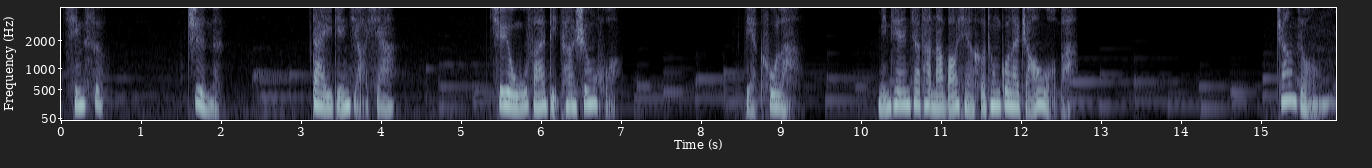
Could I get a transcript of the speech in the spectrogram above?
青涩、稚嫩，带一点狡黠，却又无法抵抗生活。别哭了，明天叫他拿保险合同过来找我吧。张总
